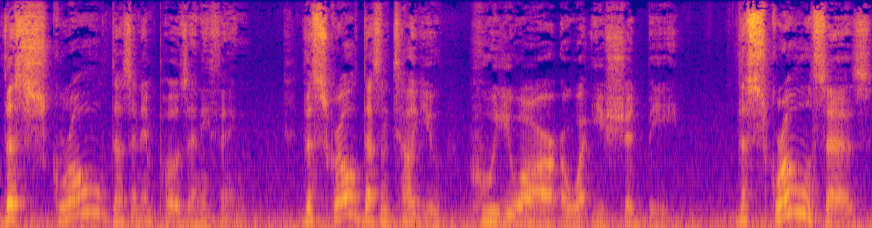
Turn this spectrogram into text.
The scroll doesn't impose anything. The scroll doesn't tell you who you are or what you should be. The scroll says,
